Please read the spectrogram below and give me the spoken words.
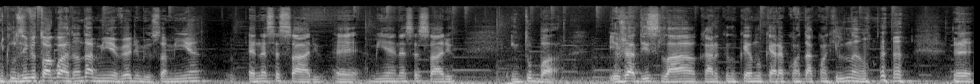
Inclusive eu estou aguardando a minha, viu, Edmilson? A minha é necessário, é, a minha é necessário entubar. Eu já disse lá, o cara que não quer, não quer acordar com aquilo não. é,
